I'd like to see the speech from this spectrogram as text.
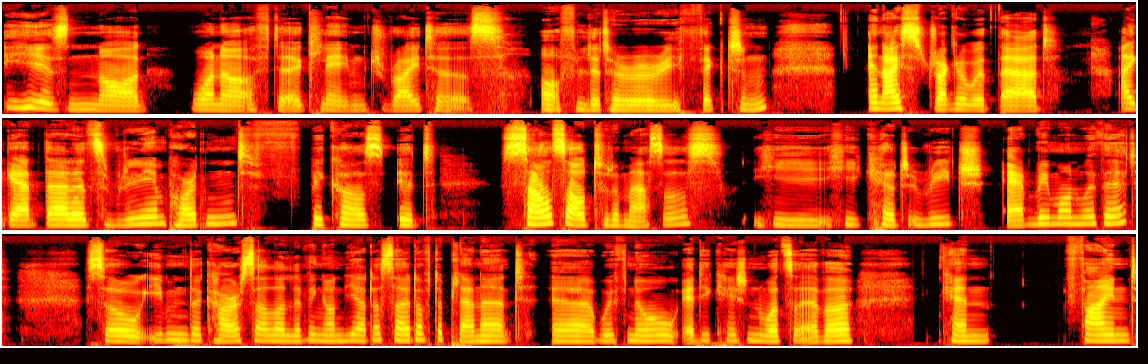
he is not one of the acclaimed writers of literary fiction. And I struggle with that. I get that it's really important because it sells out to the masses. He he could reach everyone with it. So even the car seller living on the other side of the planet uh, with no education whatsoever can find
